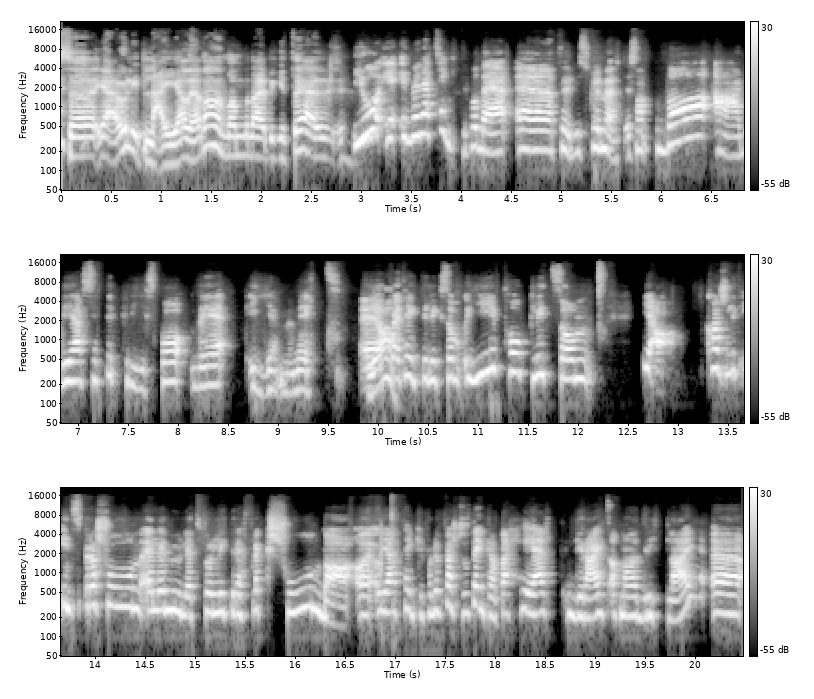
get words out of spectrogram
Så jeg er jo litt lei av det, da. Hva med deg, Birgitte? Jeg, Jo, jeg, men jeg tenkte på det uh, før vi skulle møtes. Sånn, hva er det jeg setter pris på ved hjemmet mitt? Uh, Ja. For jeg tenkte liksom gi folk litt sånn Ja, kanskje litt inspirasjon eller mulighet for litt refleksjon, da. Og, jeg tenker For det første så tenker jeg at det er helt greit at man er drittlei uh,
